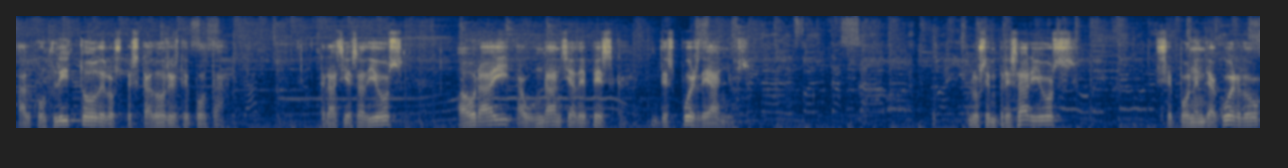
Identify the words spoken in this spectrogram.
al conflicto de los pescadores de pota. Gracias a Dios, ahora hay abundancia de pesca, después de años. Los empresarios se ponen de acuerdo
